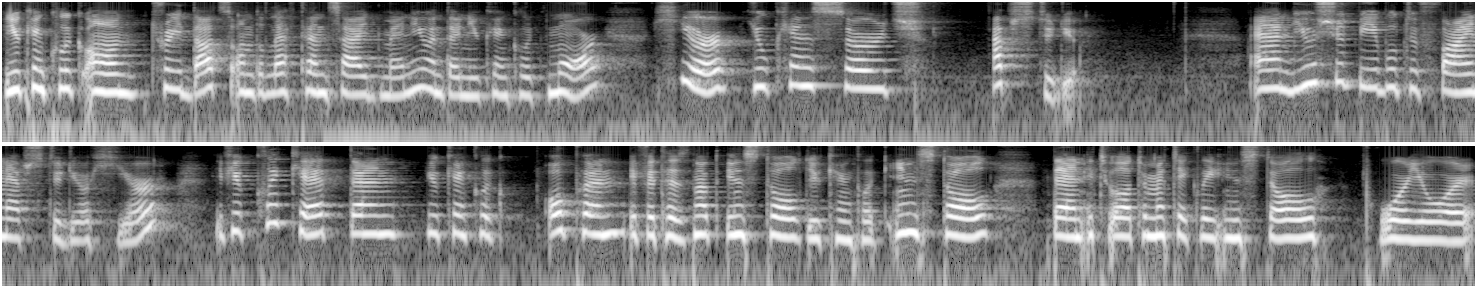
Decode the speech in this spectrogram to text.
you can click on three dots on the left hand side menu and then you can click more. Here you can search App Studio and you should be able to find App Studio here. If you click it then you can click open. If it is not installed you can click install then it will automatically install for your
